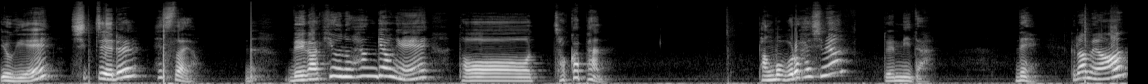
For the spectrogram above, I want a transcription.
여기에 식재를 했어요. 내가 키우는 환경에 더 적합한 방법으로 하시면 됩니다. 네. 그러면,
